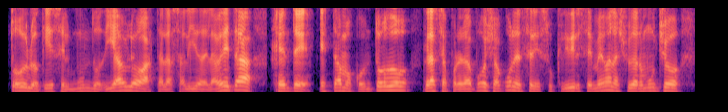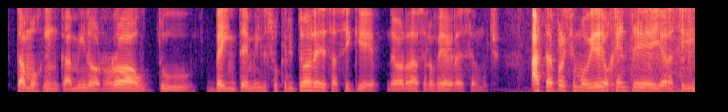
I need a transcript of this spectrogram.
todo lo que es el mundo Diablo hasta la salida de la beta. Gente, estamos con todo. Gracias por el apoyo. Acuérdense de suscribirse, me van a ayudar mucho. Estamos en camino road to 20.000 suscriptores, así que de verdad se los voy a agradecer mucho. Hasta el próximo video, gente, y ahora sí,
